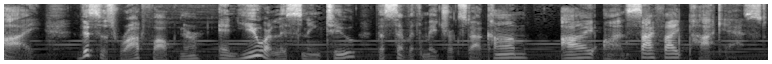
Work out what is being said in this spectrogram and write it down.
Hi, this is Rod Faulkner, and you are listening to the SeventhMatrix.com Eye on Sci Fi podcast.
